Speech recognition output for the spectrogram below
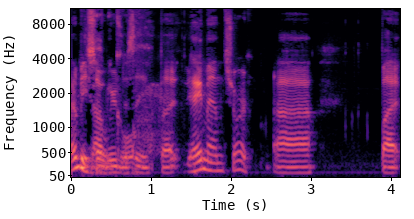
That'd be That'd so be weird cool. to see. But hey, man, sure. Uh, but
